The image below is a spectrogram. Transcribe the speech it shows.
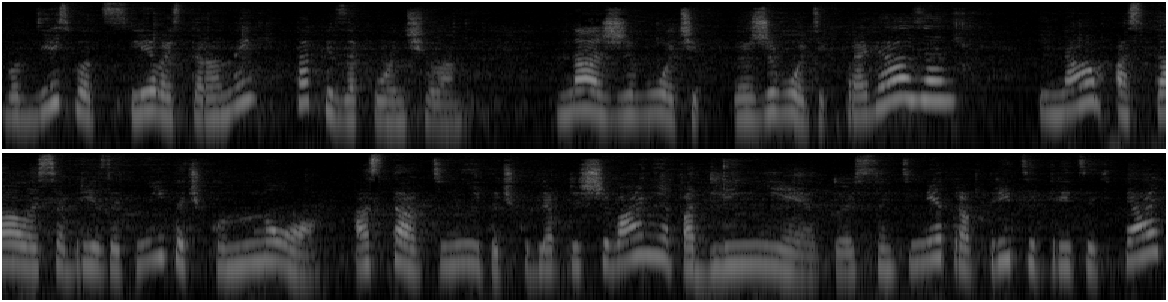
вот здесь вот с левой стороны так и закончила. Наш животик, животик провязан. И нам осталось обрезать ниточку, но оставьте ниточку для пришивания подлиннее, то есть сантиметров 30-35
